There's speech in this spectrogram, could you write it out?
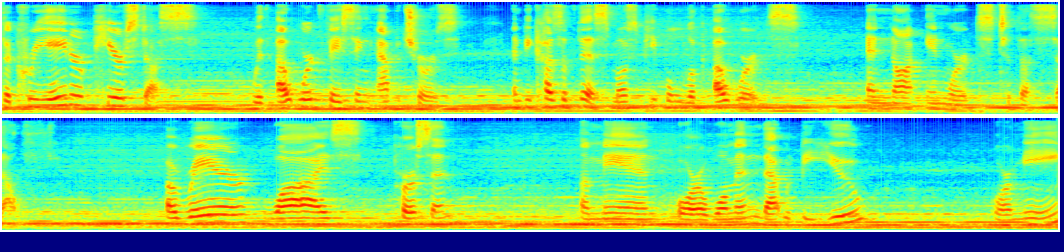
The Creator pierced us with outward facing apertures, and because of this, most people look outwards and not inwards to the self. A rare, wise person, a man or a woman, that would be you or me,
